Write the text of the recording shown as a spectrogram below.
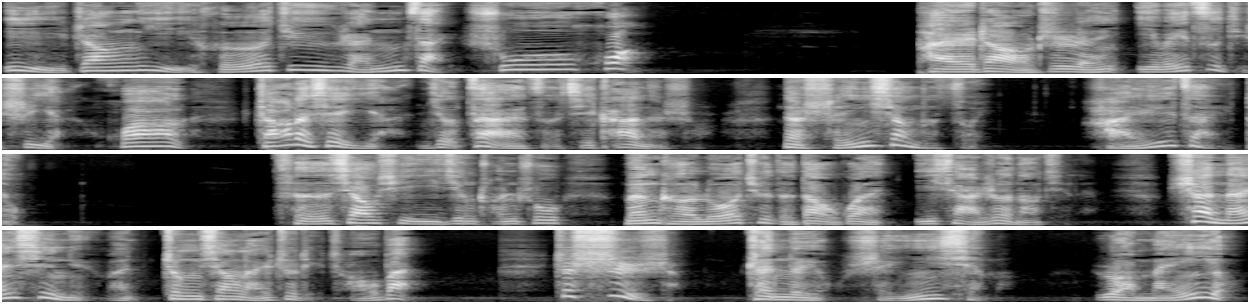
一张一合，居然在说话。拍照之人以为自己是眼花了，眨了下眼睛，再仔细看的时候，那神像的嘴还在动。此消息一经传出，门可罗雀的道观一下热闹起来，善男信女们争相来这里朝拜。这世上真的有神仙吗？若没有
